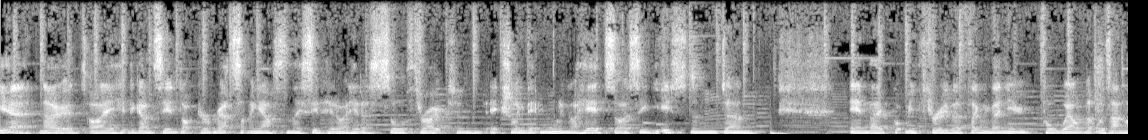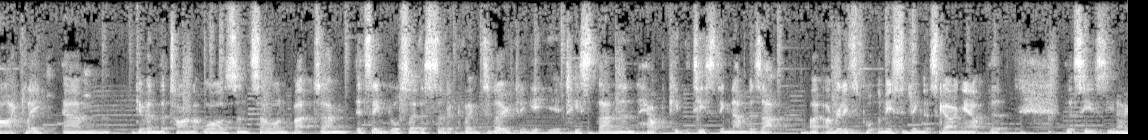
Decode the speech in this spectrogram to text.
Yeah, no, it, I had to go and see a doctor about something else, and they said had I had a sore throat, and actually that morning I had, so I said yes, and um, and they put me through the thing. They knew full well that was unlikely, um, given the time it was and so on. But um, it seemed also the civic thing to do to get your test done and help keep the testing numbers up. I, I really support the messaging that's going out that that says, you know,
